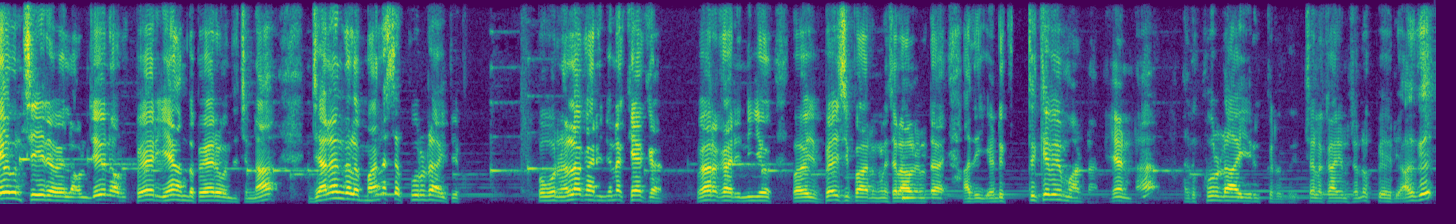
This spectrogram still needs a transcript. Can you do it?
தேவன் செய்கிற வேலை அவன் தேவன் அவர் பேர் ஏன் அந்த பேர் வந்துச்சுன்னா ஜனங்களை மனசை குருடாக்கிடும். இப்போ ஒரு நல்ல காரியம் சொன்னால் கேட்காது வேற காரியம். நீங்கள் பேசி பாருங்களேன் சில ஆளுங்கள்ட்ட. அது எடுத்துக்கவே மாட்டாங்க. ஏன்னா அது குருடாக இருக்கிறது. சில காரியம் சொன்னால் பேர். அதுக்கு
